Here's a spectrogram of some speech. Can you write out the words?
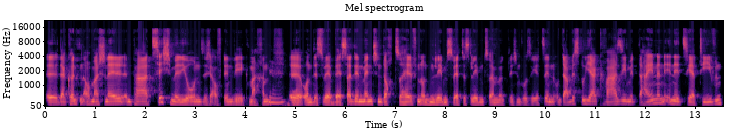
äh, da könnten auch mal schnell ein paar zig Millionen sich auf den Weg machen. Mhm. Äh, und es wäre besser, den Menschen doch zu helfen und ein lebenswertes Leben zu ermöglichen, wo sie jetzt sind. Und da bist du ja quasi mit deinen Initiativen,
